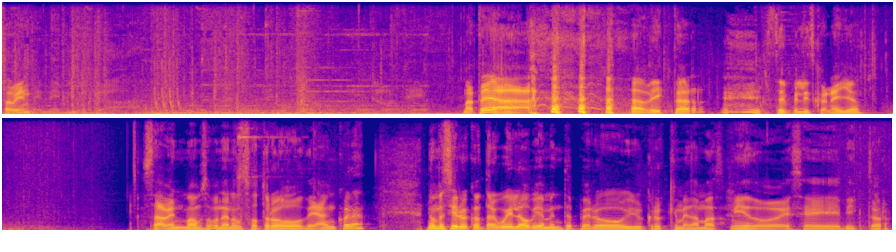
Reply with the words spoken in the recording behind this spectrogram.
está bien. Maté a, a Víctor. Estoy feliz con ello. ¿Saben? Vamos a ponernos otro de áncora. No me sirve contra Willow, obviamente, pero yo creo que me da más miedo ese Víctor.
